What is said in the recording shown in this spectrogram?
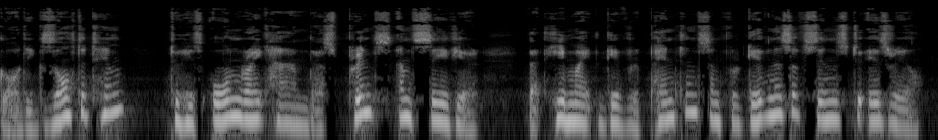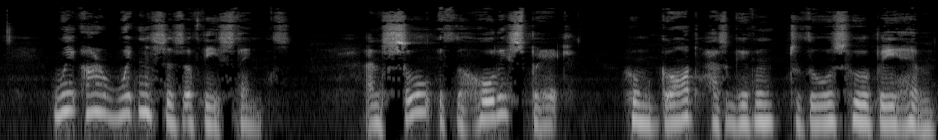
God exalted him to his own right hand as Prince and Saviour, that he might give repentance and forgiveness of sins to Israel. We are witnesses of these things, and so is the Holy Spirit, whom God has given to those who obey him.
